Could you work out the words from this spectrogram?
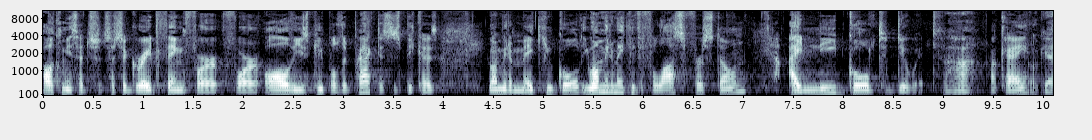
alchemy such such a great thing for for all these people to practice is because you want me to make you gold. You want me to make you the philosopher's stone. I need gold to do it. Aha. Okay. Okay.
